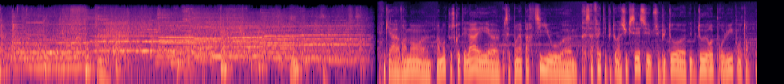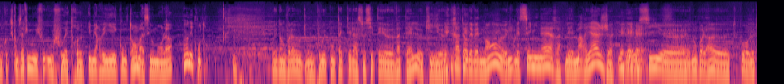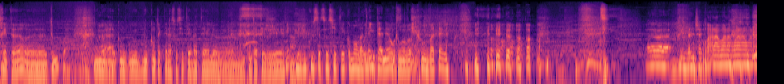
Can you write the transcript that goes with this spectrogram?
Donc il y a vraiment, euh, vraiment tout ce côté-là et euh, cette première partie où euh, sa fête est plutôt un succès, c'est plutôt, plutôt heureux pour lui, content. Donc c'est comme ça un film où il faut, faut être émerveillé et content, bah, à ces moments-là, on est content. Oui, donc voilà, vous, vous pouvez contacter la société euh, Vatel, euh, qui euh, est créateur d'événements, qui font les séminaires, les mariages, et aussi, donc voilà, tout pour le traiteur, tout. quoi. Donc voilà, vous pouvez contacter la société Vatel, contacter GG. Mais, mais du coup, cette société, comment va-t-elle? Planner aussi. Comment va-t-elle? Voilà, voilà, une vanne chacun. Voilà, voilà, voilà, voilà.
